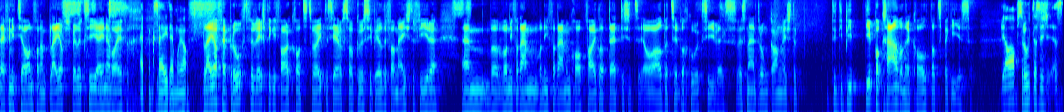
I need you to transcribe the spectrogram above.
Definition von einem Playoff-Spieler gewesen. Einer, der einfach... Hat man gesagt, einmal ja. Playoff hat gebraucht für richtige Fahrt. Das zweite sind einfach so gewisse Bilder von Meister feiern, ähm, wo, wo, ich von dem, wo ich von dem im Kopf habe. Ich glaube, dort war es auch Alba ziemlich gut gewesen, weil es, weil es nicht darum ging, ist, der, die, die, die Pokal, die er geholt hat, zu begießen. Ja, absolut. Das ist... Es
